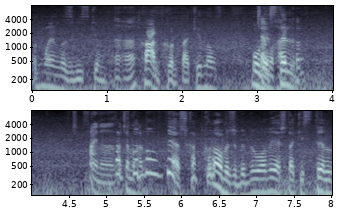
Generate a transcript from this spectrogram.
pod moim nazwiskiem. Aha. Hardcore taki, no mówię, Czemu styl. hardcore? Fajna nazwa, czemu Hardcore, no wiesz, hardkorowy, żeby było, wiesz, taki styl,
